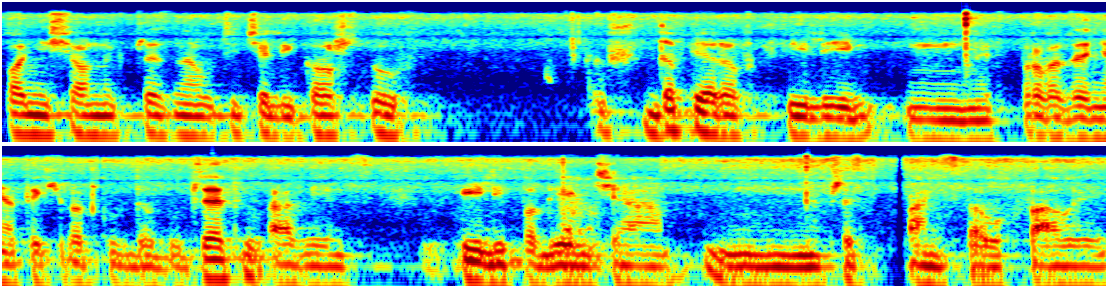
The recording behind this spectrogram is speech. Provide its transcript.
poniesionych przez nauczycieli kosztów dopiero w chwili mm, wprowadzenia tych środków do budżetu, a więc w chwili podjęcia mm, przez Państwa uchwały yy,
